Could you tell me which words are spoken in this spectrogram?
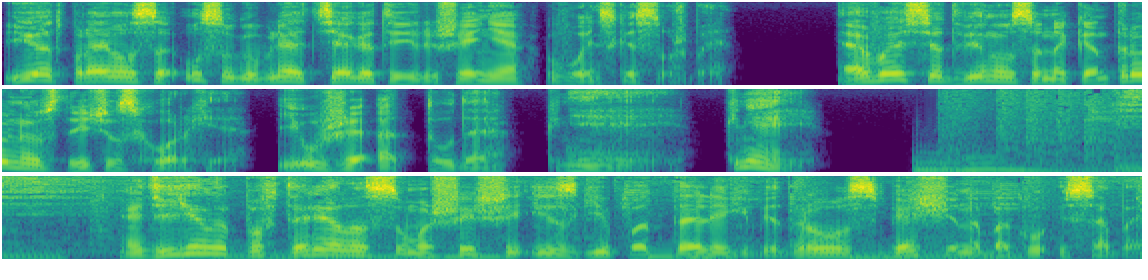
и отправился усугублять тяготы и лишения воинской службы. А Вася двинулся на контрольную встречу с Хорхе и уже оттуда к ней, к ней. Одеяло повторяло сумасшедший изгиб от талии к бедру, спящий на боку Исабель.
